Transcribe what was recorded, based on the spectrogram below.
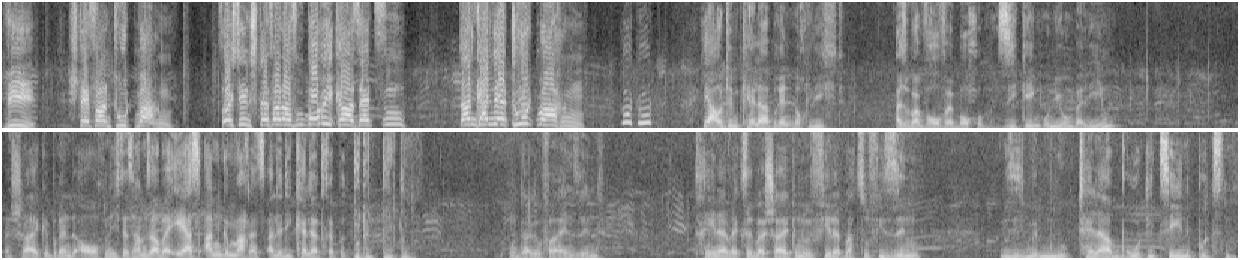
Wie? Stefan tut machen. Soll ich den Stefan auf den Bobbycar setzen? Dann kann der tut machen. Tut, tut. Ja, und im Keller brennt noch Licht. Also beim VfL Bochum. Sieg gegen Union Berlin. Bei Schalke brennt auch Licht. Das haben sie aber erst angemacht, als alle die Kellertreppe du, du, du, runtergefallen sind. Trainerwechsel bei Schalke 04, das macht so viel Sinn, wie sich mit dem Nutella-Brot die Zähne putzen.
